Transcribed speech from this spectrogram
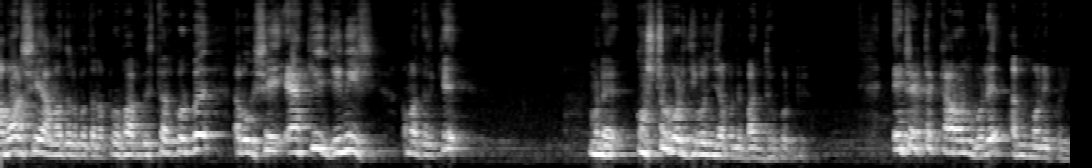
আবার সে আমাদের উপর তারা প্রভাব বিস্তার করবে এবং সেই একই জিনিস আমাদেরকে মানে কষ্টকর জীবনযাপনে বাধ্য করবে। এটা একটা কারণ বলে আমি মনে করি।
